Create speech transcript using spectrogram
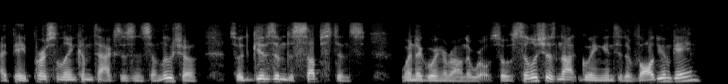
I pay personal income taxes in St. Lucia. So it gives them the substance when they're going around the world. So St. Lucia is not going into the volume game.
